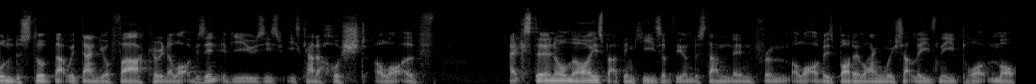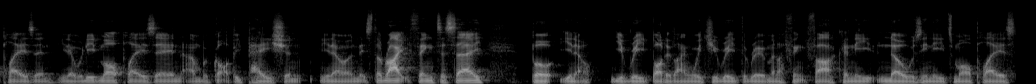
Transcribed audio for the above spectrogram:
understood that with Daniel Farke in a lot of his interviews. He's he's kind of hushed a lot of external noise, but I think he's of the understanding from a lot of his body language that Leeds need more players in. You know, we need more players in, and we've got to be patient. You know, and it's the right thing to say, but you know, you read body language, you read the room, and I think Farke need, knows he needs more players.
